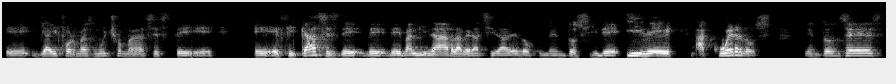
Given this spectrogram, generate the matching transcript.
eh, ya hay formas mucho más este, eficaces de, de, de, validar la veracidad de documentos y de, y de acuerdos. Entonces,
